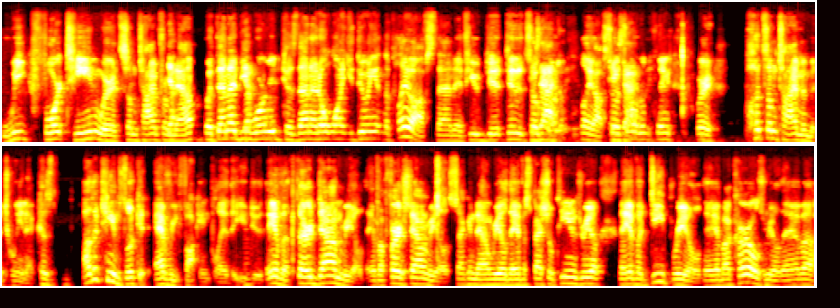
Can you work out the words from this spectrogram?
week 14 where it's some time from yep. now. But then I'd be yep. worried because then I don't want you doing it in the playoffs. Then if you did did it so exactly. in the playoffs, so exactly. it's one of those things where put some time in between it because other teams look at every fucking play that you do. They have a third down reel, they have a first down reel, second down reel, they have a special teams reel, they have a deep reel, they have a curls reel, they have a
